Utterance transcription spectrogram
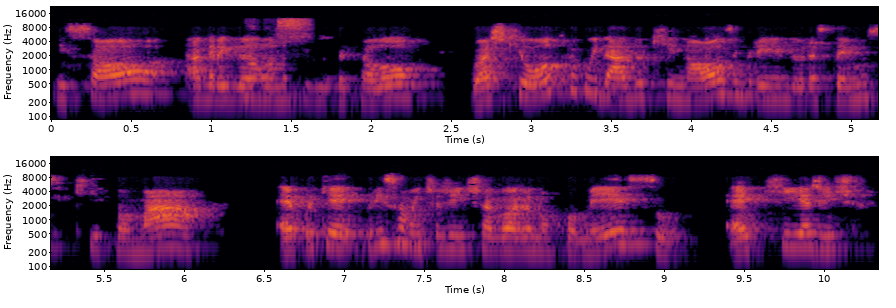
E só agregando Nossa. no que você falou, eu acho que outro cuidado que nós empreendedoras temos que tomar é porque, principalmente a gente agora no começo, é que a gente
